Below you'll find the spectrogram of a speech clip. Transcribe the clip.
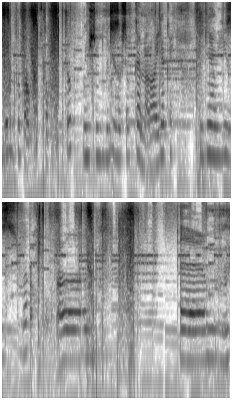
Він пропав. Стоп. Що він врізався в камеру, а я підняв її зверху. Ем,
